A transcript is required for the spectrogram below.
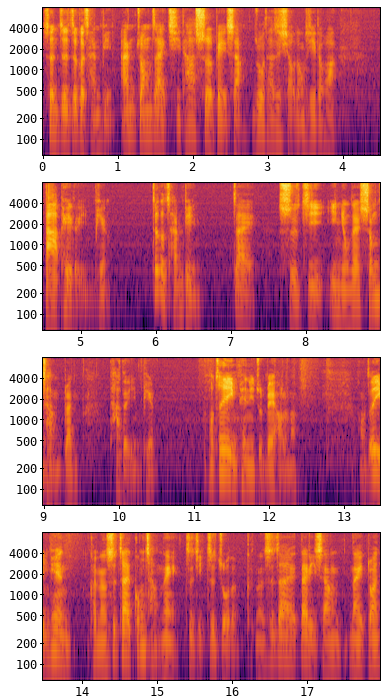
甚至这个产品安装在其他设备上，如果它是小东西的话，搭配的影片。这个产品在实际应用在生产端，它的影片。哦，这些影片你准备好了吗？哦，这影片可能是在工厂内自己制作的，可能是在代理商那一端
